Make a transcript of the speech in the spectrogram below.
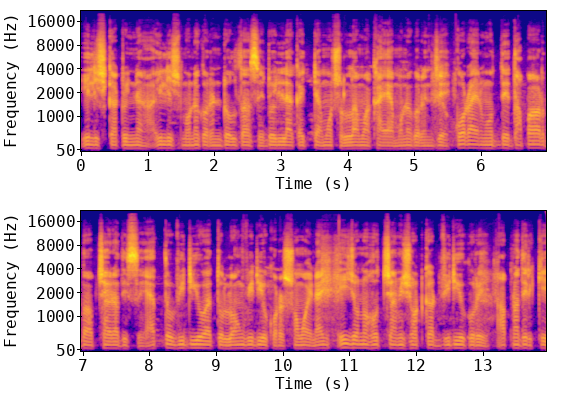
ইলিশ কাটুই না ইলিশ মনে করেন ডলতা আছে, ডইল্লা, কাইটটা, মশলা, মাখায়া মনে করেন যে কড়াইয়ের মধ্যে ধাপার ধাপ ছাইরা দিচ্ছে এত ভিডিও, এত লং ভিডিও করার সময় নাই। এই জন্য হচ্ছে আমি শর্টকাট ভিডিও করে আপনাদেরকে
